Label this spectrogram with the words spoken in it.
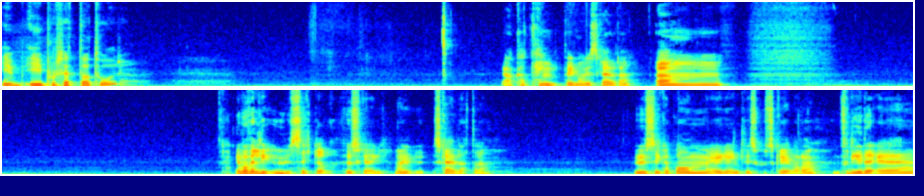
i, i portrettet av Thor. Ja, hva tenkte jeg når jeg skrev det? Um, jeg var veldig usikker, husker jeg, når jeg skrev dette. Usikker på om jeg egentlig skulle skrive det, fordi det er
